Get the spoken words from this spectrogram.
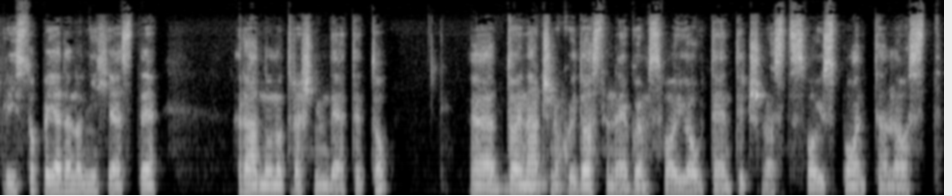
pristupe. Jedan od njih jeste rad na unutrašnjim detetu. E, to je način na koji dosta negujem svoju autentičnost, svoju spontanost,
